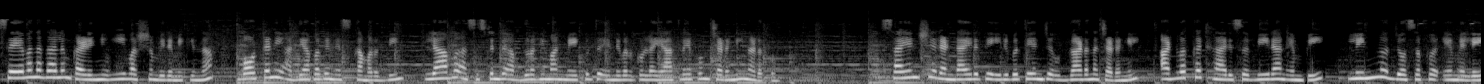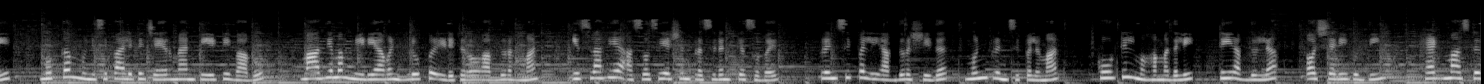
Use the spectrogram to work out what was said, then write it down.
സേവനകാലം കഴിഞ്ഞു ഈ വർഷം വിരമിക്കുന്ന ബോട്ടണി അധ്യാപകൻ S Kamaruddeen lab assistant Abdurahiman Mekkuth എന്നിവർക്കുള്ള യാത്രയപ്പും ചടങ്ങിൽ നടക്കും. സയൻസ് രണ്ടായിരത്തി ഇരുപത്തിയഞ്ച് ഉദ്ഘാടന ചടങ്ങിൽ advocate Haris Beeran M P Linnu Joseph M L A Mukkam municipality chairman P T Babu Madhyamam MediaOne group editor O Abdurahman Islahiya association president K Subair principal E Abdurasheed മുൻ പ്രിൻസിപ്പലുമാർ Koottil Muhammad Ali T Abdulla O Shareefuddeen head master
